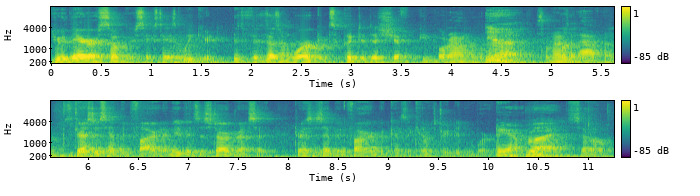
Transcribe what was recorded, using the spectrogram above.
you're there so you're six days a week. You're, if it doesn't work, it's good to just shift people around a little. Yeah. bit. Sometimes Well, that happens. Dressers have been fired. I mean, if it's a star dresser, dressers have been fired because the chemistry didn't work. Yeah. Right. So,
